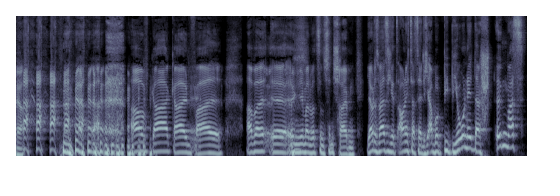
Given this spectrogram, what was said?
ja. Auf gar keinen Fall. Aber äh, irgendjemand wird es uns schon schreiben. Ja, aber das weiß ich jetzt auch nicht tatsächlich. Aber Bibione, da irgendwas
